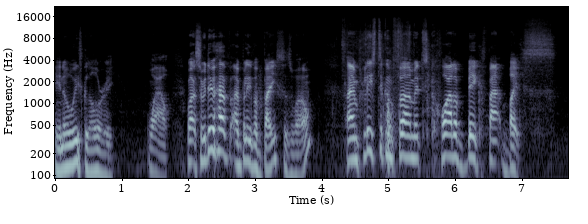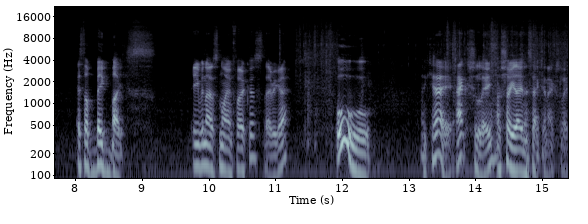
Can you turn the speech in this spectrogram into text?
in all his glory. Wow. Right, so we do have, I believe, a base as well. I am pleased to confirm it's quite a big fat base. It's a big base. Even though it's not in focus. There we go. Ooh. Okay, actually, I'll show you that in a second, actually.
